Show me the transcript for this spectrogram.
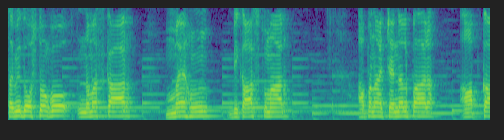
सभी दोस्तों को नमस्कार। मैं हूँ विकास कुमार। अपना चैनल पर आपका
